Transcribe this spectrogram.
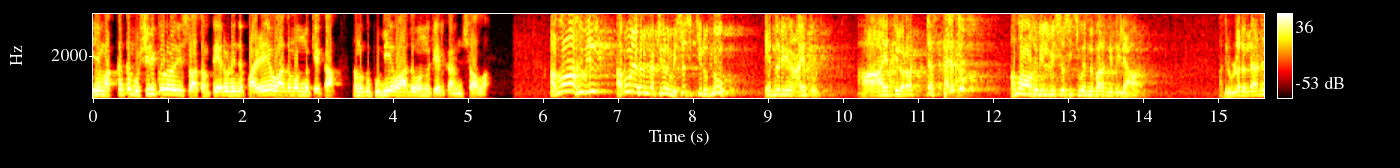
ഇനി മക്കത്തെ മുഷിരിക്കുള്ള വിശ്വാസം പേരോടിന്റെ പഴയ വാദം ഒന്ന് കേൾക്കാം നമുക്ക് പുതിയ വാദം ഒന്ന് കേൾക്കാം ഇൻഷാല്ല അള്ളാഹുവിൽ അബൂലഹലും കക്ഷികളും വിശ്വസിച്ചിരുന്നു എന്നതിന് ആയത്തോതി. ആ ആയത്തിൽ ഒരൊറ്റ സ്ഥലത്തും അള്ളാഹുവിൽ വിശ്വസിച്ചു എന്ന് പറഞ്ഞിട്ടില്ല. അതിലുള്ളത് എന്താണ്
